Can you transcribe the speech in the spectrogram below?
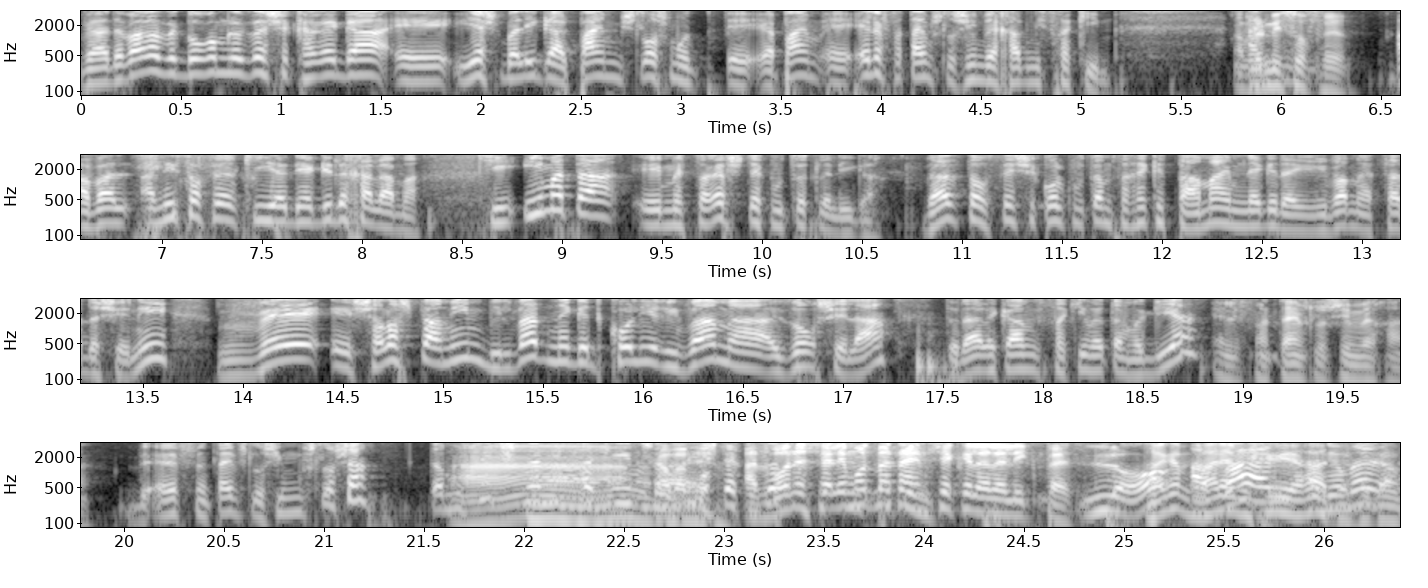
והדבר הזה גורם לזה שכרגע אה, יש בליגה 2,300, אה, 2,000, אה, 1,231 משחקים. אבל מי סופר? אבל אני סופר כי אני אגיד לך למה. כי אם אתה אה, מצרף שתי קבוצות לליגה, ואז אתה עושה שכל קבוצה משחקת פעמיים נגד היריבה מהצד השני, ושלוש פעמים בלבד נגד כל יריבה מהאזור שלה, אתה יודע לכמה משחקים אתה מגיע? 1231. ב-1233. אתה מוסיף אה, שני משחקים, אתה אבל מוסיף שתי אז קבוצות. בוא נשלם עוד 200 שקל על הליג פס. לא, אבל אני אומר, אגב.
